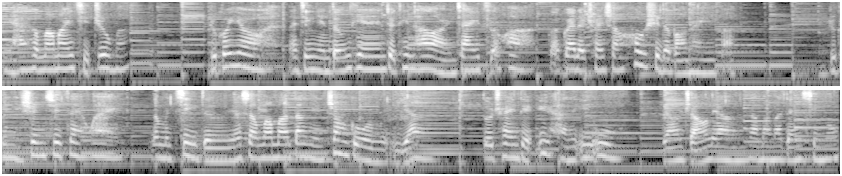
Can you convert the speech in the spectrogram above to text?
你还和妈妈一起住吗？如果有，那今年冬天就听他老人家一次话，乖乖的穿上厚实的保暖衣吧。如果你身居在外，那么记得要像妈妈当年照顾我们一样，多穿一点御寒的衣物，不要着凉，让妈妈担心哦。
